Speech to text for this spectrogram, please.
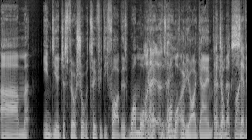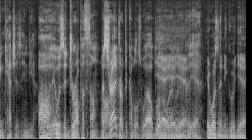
Um, India just fell short with 255. There's one more Oh, game. they- there's they- one more ODI game. They dropped like playing- seven catches. India. It, was, it was a drop-a-thon. Australia dropped a couple as well. By Yeah, the way, yeah, yeah. But yeah. It wasn't any good. Yeah,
